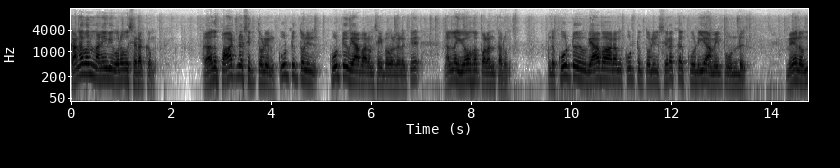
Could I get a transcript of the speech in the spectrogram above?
கணவன் மனைவி உறவு சிறக்கும். அதாவது பார்ட்னர்ஷிப் தொழில் கூட்டு தொழில் கூட்டு வியாபாரம் செய்பவர்களுக்கு நல்ல யோக பலன் தரும். அந்த கூட்டு வியாபாரம் கூட்டு தொழில் சிறக்கக்கூடிய அமைப்பு உண்டு. மேலும்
